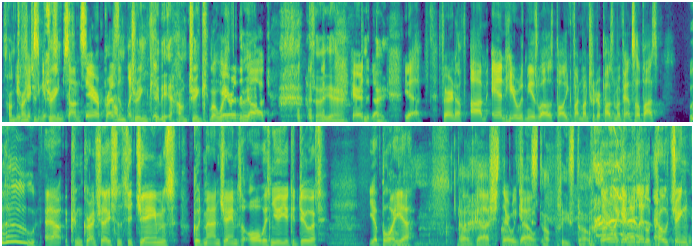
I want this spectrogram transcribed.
so I'm You're trying fixing to it with drink. some Sancerre I'm drinking it. I'm drinking my way Hair of the through dog. it. So yeah, Hair of the good dog. day. Yeah, fair enough. Um, and here with me as well is Paul. You can find him on Twitter at Pause My Pants. Hello, Poz. Woohoo! Uh, congratulations to James. Good man, James. Always knew you could do it. You boy, yeah. Oh gosh, there we go. Please stop. Please stop. There I gave him a little coaching.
